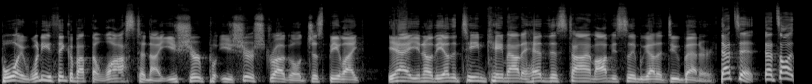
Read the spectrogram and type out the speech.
"Boy, what do you think about the loss tonight? You sure you sure struggled." Just be like, "Yeah, you know, the other team came out ahead this time. Obviously, we got to do better." That's it. That's all.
